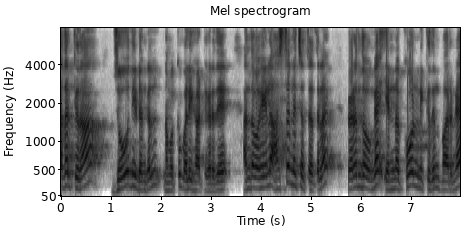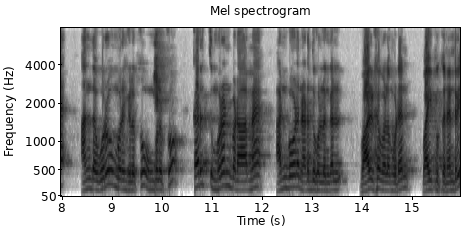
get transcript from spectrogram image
அதற்கு தான் ஜோதிடங்கள் நமக்கு வழிகாட்டுகிறது. அந்த வகையில் ஹஸ்த நட்சத்திரத்தில் பிறந்தவங்க என்ன கோல் நிற்குதுன்னு பாருங்க. அந்த உறவு முறைகளுக்கும் உங்களுக்கும் கருத்து முரண்படாமல் அன்போடு நடந்து கொள்ளுங்கள். வாழ்க வளமுடன். வாய்ப்புக்கு நன்றி.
